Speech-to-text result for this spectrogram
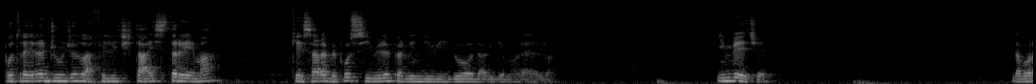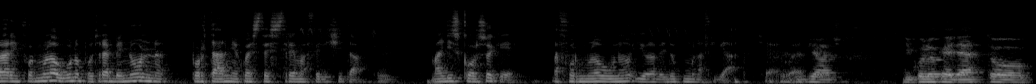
potrei raggiungere la felicità estrema che sarebbe possibile per l'individuo Davide Morello. Invece, lavorare in Formula 1 potrebbe non portarmi a questa estrema felicità, Sì. ma il discorso è che la Formula 1 io la vedo come una figata. Cioè, Mi guarda, piace. Di quello che hai detto,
